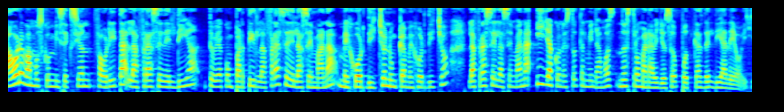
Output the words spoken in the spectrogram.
Ahora vamos con mi sección favorita, la frase del día. Te voy a compartir la frase de la semana, mejor dicho, nunca mejor dicho, la frase de la semana y ya con esto terminamos nuestro maravilloso podcast del día de hoy.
